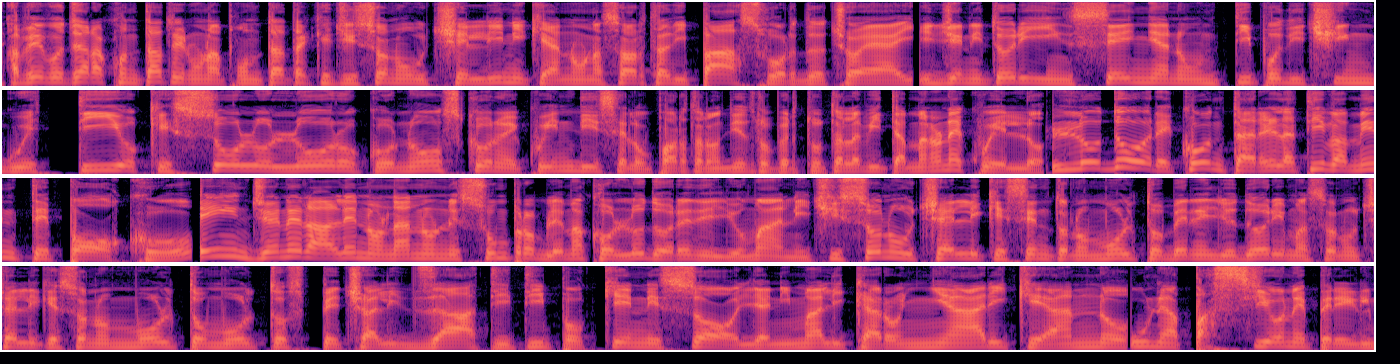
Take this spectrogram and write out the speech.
Avevo già raccontato in una puntata che ci sono uccellini che hanno una sorta di password, cioè i genitori insegnano un tipo di cinguettio che solo loro conoscono e quindi se lo portano dietro per tutta la vita, ma non è quello. L'odore conta relativamente poco e in generale non hanno nessun problema con l'odore degli umani. Ci sono uccelli che sentono molto bene gli odori, ma sono uccelli che sono molto molto specializzati, tipo che ne so, gli animali carognari che hanno una passione per il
